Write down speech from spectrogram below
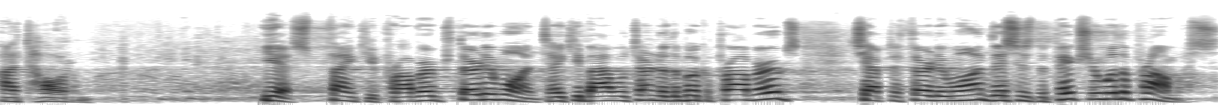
I taught them. Yes, thank you. Proverbs 31. Take your Bible, turn to the book of Proverbs, chapter 31. This is the picture with a promise.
